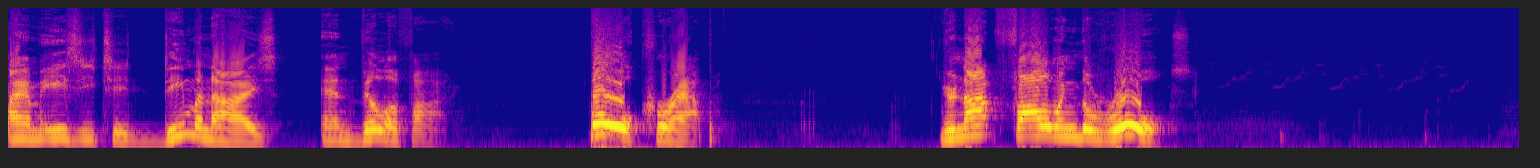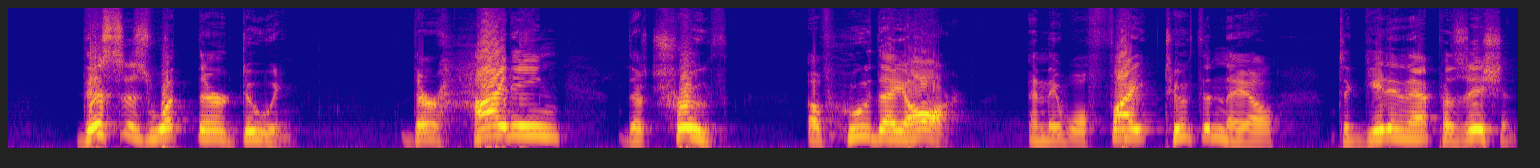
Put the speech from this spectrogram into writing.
I am easy to demonize and vilify. Bull crap. You're not following the rules. This is what they're doing. They're hiding the truth of who they are, and they will fight tooth and nail to get in that position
